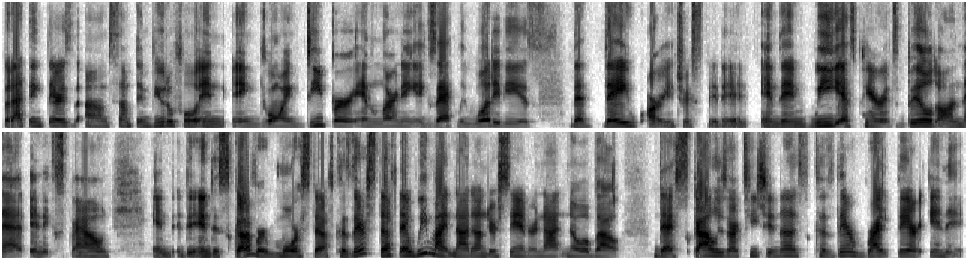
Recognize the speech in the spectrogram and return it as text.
But I think there's um, something beautiful in in going deeper and learning exactly what it is that they are interested in. And then we as parents build on that and expound and, and discover more stuff because there's stuff that we might not understand or not know about that scholars are teaching us because they're right there in it.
